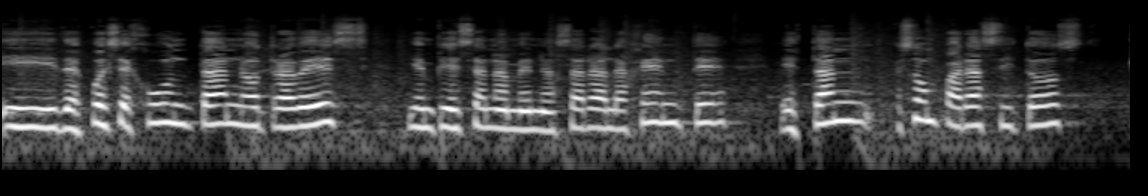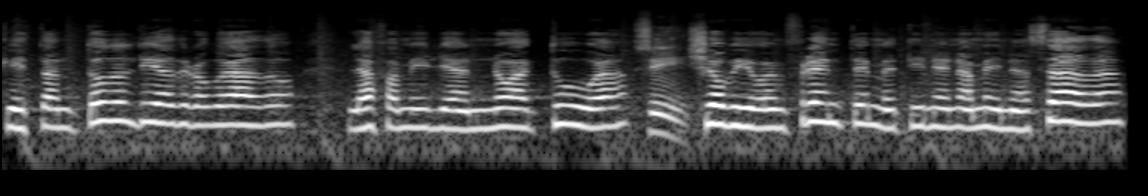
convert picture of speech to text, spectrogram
y después se juntan otra vez y empiezan a amenazar a la gente. Están, son parásitos que están todo el día drogados, la familia no actúa, Sí. yo vivo enfrente, me tienen amenazada,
